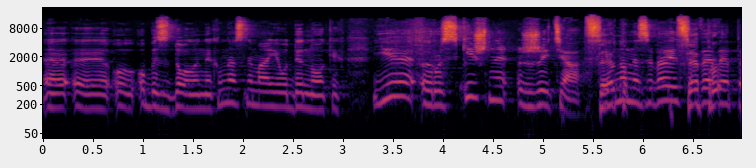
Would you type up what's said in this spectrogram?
е, е, обездолених, у нас немає одиноких. Є розкішне життя. і воно називається це про- ВВП.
